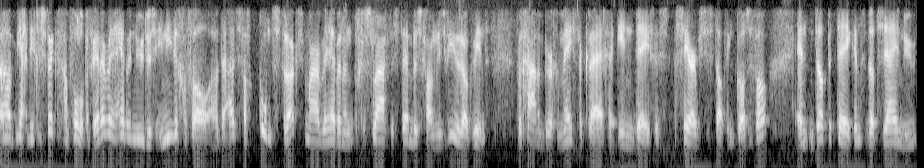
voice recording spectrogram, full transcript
Uh, ja, die gesprekken gaan volop verder. We hebben nu dus in ieder geval, uh, de uitslag komt straks, maar we hebben een geslaagde stembusgang, dus wie er ook wint. We gaan een burgemeester krijgen in deze Servische stad in Kosovo. En dat betekent dat zij nu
